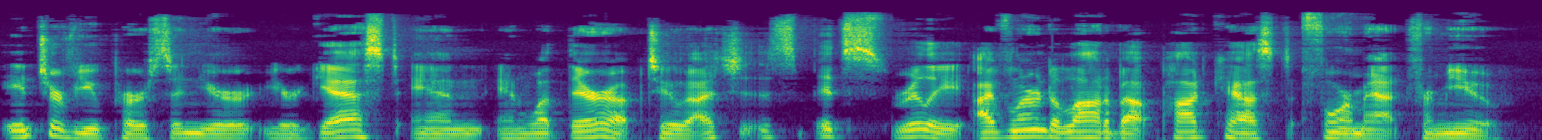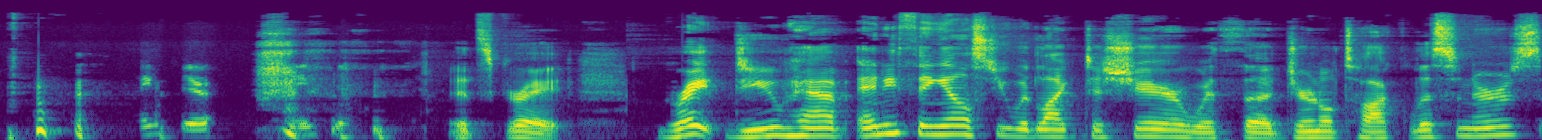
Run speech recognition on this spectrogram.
interview person, your your guest, and and what they're up to. It's it's really I've learned a lot about podcast format from you. Thank you. Thank you. it's great. Great. Do you have anything else you would like to share with the Journal Talk listeners?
